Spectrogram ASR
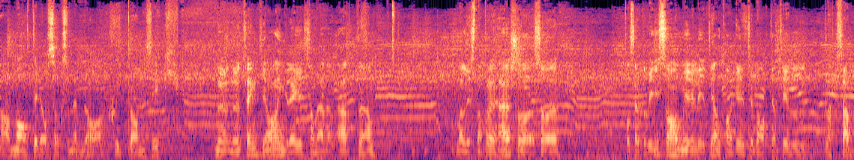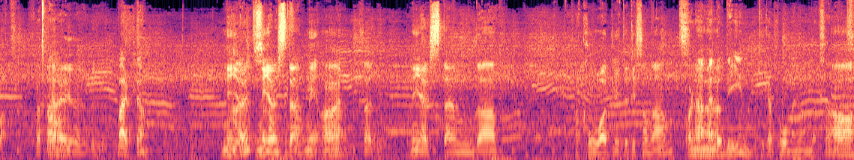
ja, matade oss också med bra, skitbra musik. nu, nu tänkte jag en grej som är att eh, man lyssnar på det här så, så på sätt och vis så har man ju lite grann tagit tillbaka till Black Sabbath. För att det här Ja. är ju Verkligen. Det här är ner, nerstäm, ner, nej, så här, nerstämda ackord, lite dissonant. Och den här Eh, melodin tycker jag påminner om Black Sabbath. Ja,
